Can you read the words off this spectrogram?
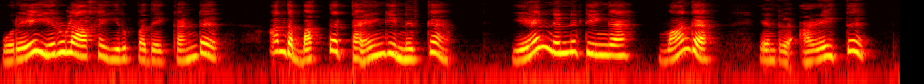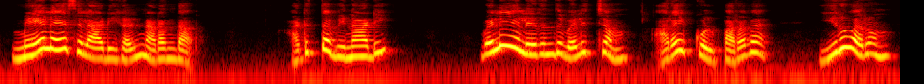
ஒரே இருளாக இருப்பதைக் கண்டு அந்த பக்தர் தயங்கி நிற்க ஏன் நின்னுட்டீங்க? வாங்க என்று அழைத்து மேலே சில அடிகள் நடந்தார். அடுத்த வினாடி வெளியிலிருந்து வெளிச்சம் அறைக்குள் பரவ இருவரும்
